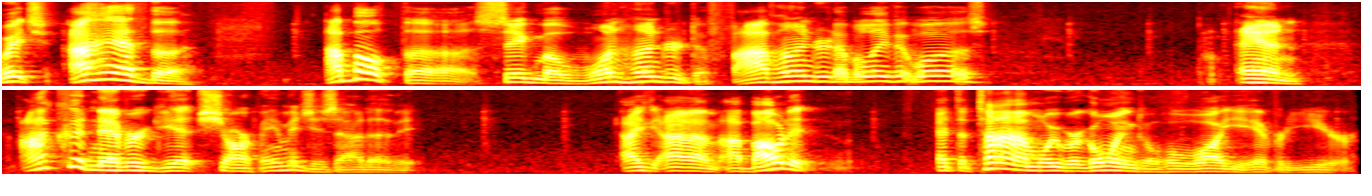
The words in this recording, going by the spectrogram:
Which I had the, I bought the Sigma 100 to 500, I believe it was. And I could never get sharp images out of it. I um, I bought it at the time we were going to Hawaii every year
